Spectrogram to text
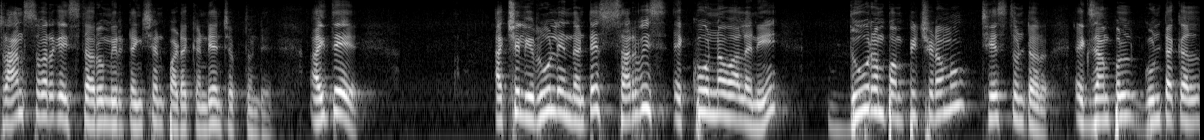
ట్రాన్స్ఫర్గా ఇస్తారు. మీరు టెన్షన్ పడకండి అని చెప్తుండే. అయితే యాక్చువల్లీ రూల్ ఏంటంటే సర్వీస్ ఎక్కువ ఉన్న వాళ్ళని దూరం పంపించడము చేస్తుంటారు. ఎగ్జాంపుల్ గుంటకల్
